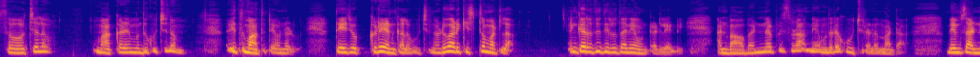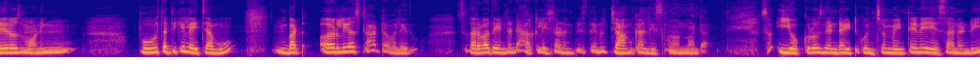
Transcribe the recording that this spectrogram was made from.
సో చలో మా అక్కడే ముందు కూర్చున్నాం. రితు మాతోటే ఉన్నాడు. తేజ్ ఒక్కడే వెనకాల కూర్చున్నాడు. వాడికి ఇష్టం అట్లా. ఇంకా రుతు తిరుగుతూనే ఉంటాడులేండి. అండ్ బాబా బండి నడిపిస్తాడు అన్నీ ముందర కూర్చున్నాడు అనమాట మేము సండే రోజు మార్నింగ్ ఫోర్ థర్టీకి లేచాము బట్ ఎర్లీగా స్టార్ట్ అవ్వలేదు. సో తర్వాత ఏంటంటే ఆకలి వేసినాడు అనిపిస్తే నేను జామకాయలు తీసుకున్నాను అనమాట సో ఈ ఒక్కరోజు నేను డైట్ కొంచెం మెయింటైనే చేశానండి.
